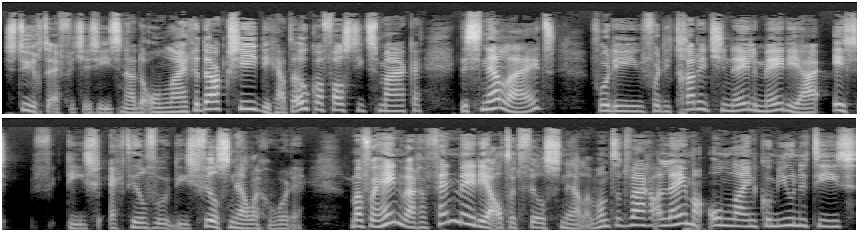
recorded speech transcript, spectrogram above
stuurt eventjes iets naar de online redactie, die gaat ook alvast iets maken. De snelheid voor die, voor die traditionele media is, die is echt heel veel, die is veel sneller geworden. Maar voorheen waren fanmedia altijd veel sneller, want het waren alleen maar online communities,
